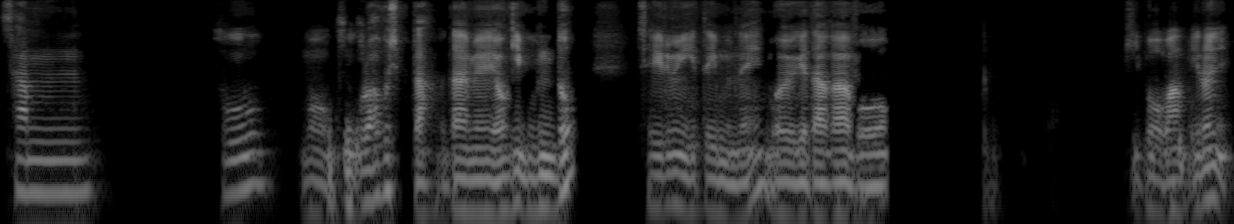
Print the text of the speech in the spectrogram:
39, 뭐 99로 하고 싶다. 그 다음에 여기 문도 제 이름이기 때문에 뭐 여기다가 뭐 비버왕 이런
